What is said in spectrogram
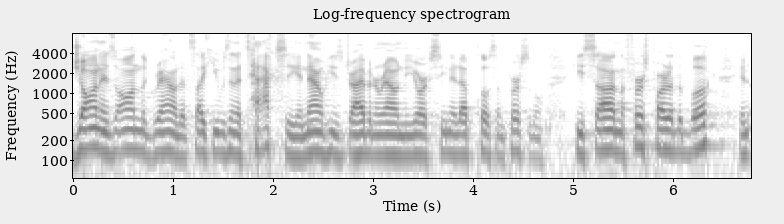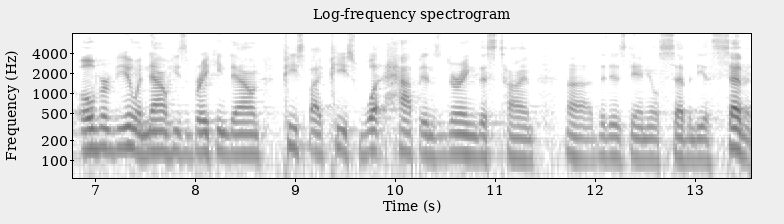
John is on the ground. It's like he was in a taxi, and now he's driving around New York, seeing it up close and personal. He saw in the first part of the book an overview, and now he's breaking down piece by piece what happens during this time uh, that is Daniel's 70th seven.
